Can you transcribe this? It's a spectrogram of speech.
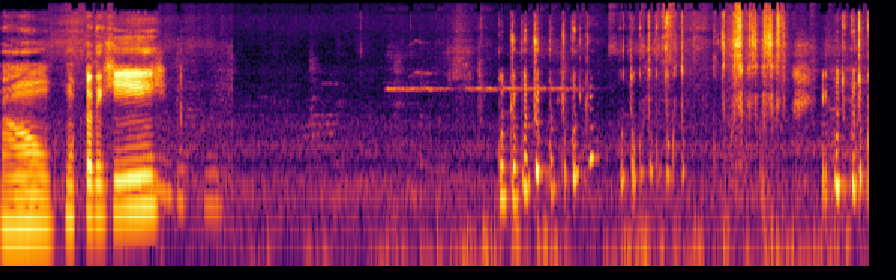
নাও মুখটা দেখি কুচু কুচু কুচু কুচু কুচু কুচু কুচু কুচু কুচু কুচু।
